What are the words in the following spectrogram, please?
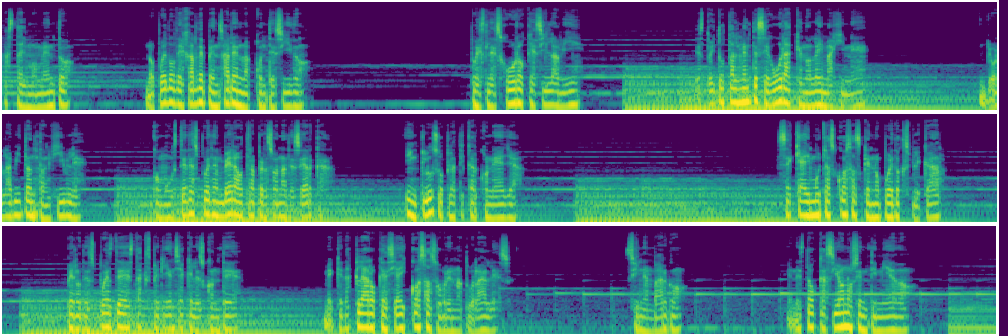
Hasta el momento, no puedo dejar de pensar en lo acontecido. Pues les juro que sí la vi. Estoy totalmente segura que no la imaginé. Yo la vi tan tangible como ustedes pueden ver a otra persona de cerca incluso platicar con ella. Sé que hay muchas cosas que no puedo explicar, pero después de esta experiencia que les conté, me queda claro que sí hay cosas sobrenaturales. Sin embargo, en esta ocasión no sentí miedo,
